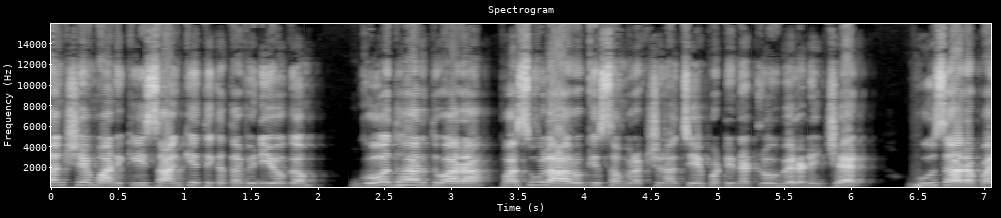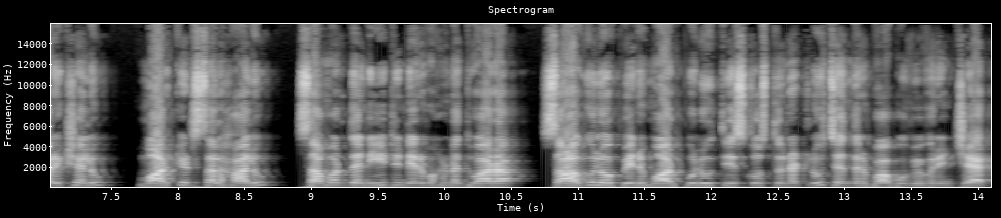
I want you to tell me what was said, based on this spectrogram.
సంక్షేమానికి సాంకేతికత వినియోగం గోధార్ ద్వారా పశువుల ఆరోగ్య సంరక్షణ చేపట్టినట్లు వెల్లడించారు. భూసార పరీక్షలు మార్కెట్ సలహాలు సమర్థ నీటి నిర్వహణ ద్వారా సాగులో పెను మార్పులు తీసుకొస్తున్నట్లు చంద్రబాబు వివరించారు.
